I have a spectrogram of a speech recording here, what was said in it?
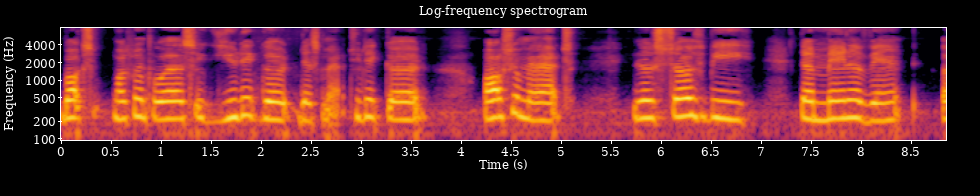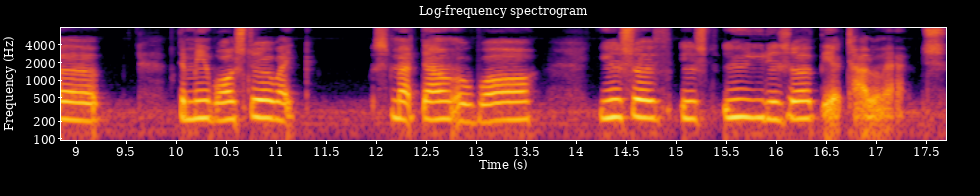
Box Marksman Perez, you did good this match. You did good. Awesome match. This should be the main event of the main roster, like SmackDown or Raw. You deserve you, you deserve be a title match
